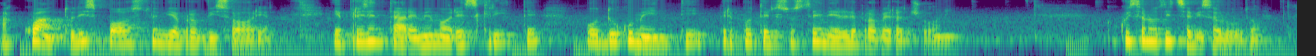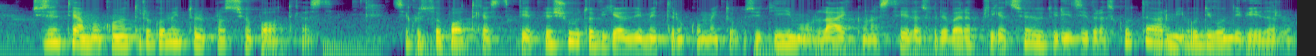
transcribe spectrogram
a quanto disposto in via provvisoria e presentare memorie scritte o documenti per poter sostenere le proprie ragioni. Con questa notizia vi saluto. Ci sentiamo con un altro argomento nel prossimo podcast. Se questo podcast vi è piaciuto vi chiedo di mettere un commento positivo, un like, una stella sulle varie applicazioni che utilizzi per ascoltarmi o di condividerlo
